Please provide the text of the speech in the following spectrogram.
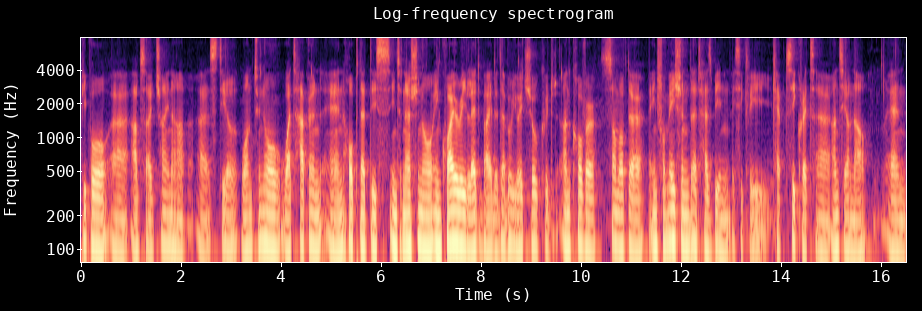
people uh, outside China uh, still want to know what happened and hope that this international inquiry led by the WHO could uncover some of the information that has been basically kept secret uh, until now. And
